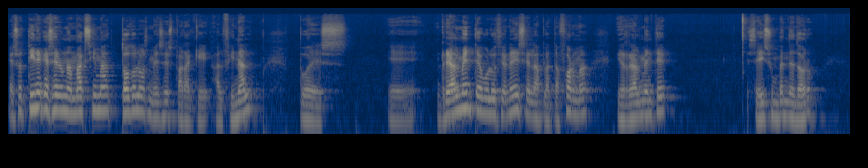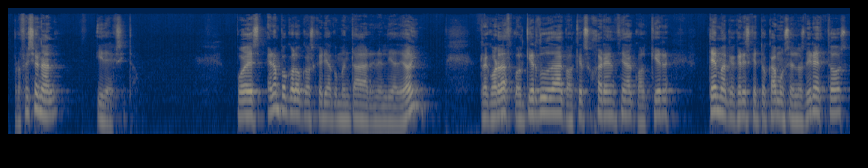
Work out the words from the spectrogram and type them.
eso tiene que ser una máxima todos los meses para que al final, pues, eh, realmente evolucionéis en la plataforma y realmente seáis un vendedor profesional y de éxito. Pues era un poco lo que os quería comentar en el día de hoy. Recordad cualquier duda, cualquier sugerencia, cualquier tema que queréis que tocamos en los directos,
